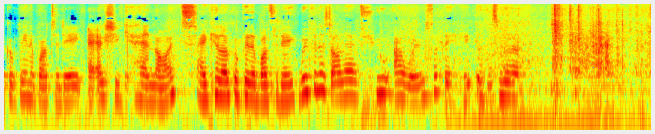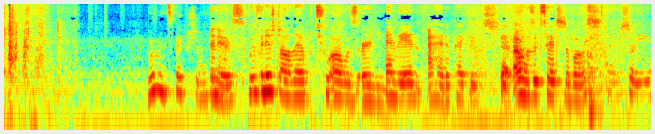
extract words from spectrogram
Complain about today. I actually cannot. I cannot complain about today. We finished our lab two hours. What the heck is this room inspection. Anyways we finished our lab two hours early. And then i had a package that i was excited about. Let me show you.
